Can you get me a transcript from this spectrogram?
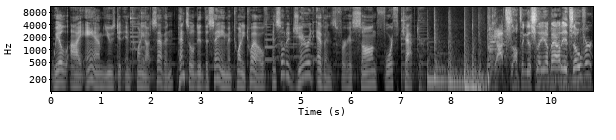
will.i.am used it in 2007. Pencil did the same in 2012, and so did Jared Evans for his song Fourth Chapter. Got something to say about It's Over?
